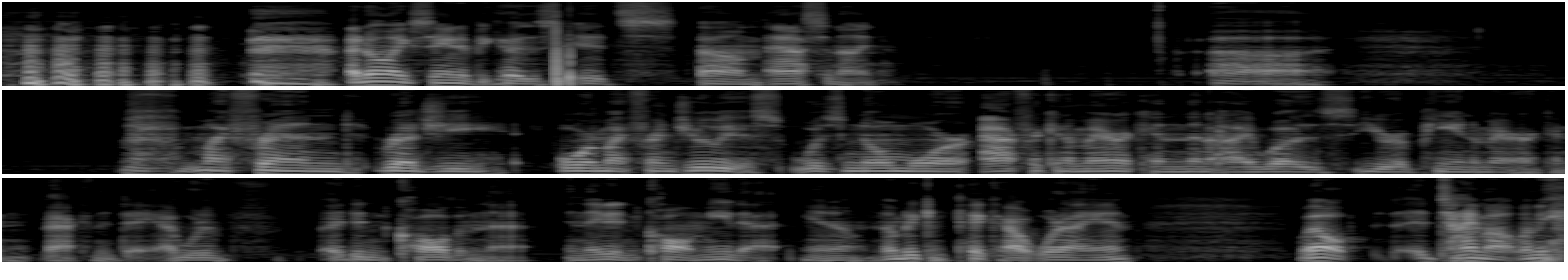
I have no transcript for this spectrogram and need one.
I don't like saying it because it's um, asinine. Uh, my friend Reggie or my friend Julius was no more African American than I was European American back in the day. I would have I didn't call them that, and they didn't call me that. You know, nobody can pick out what I am. Well, time out. Let me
